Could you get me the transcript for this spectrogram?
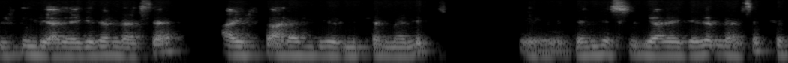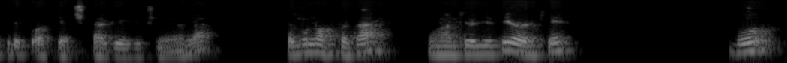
düzgün bir araya gelirlerse, ayırt alem bir mükemmellik, e, dengesiz bir araya gelirlerse kötülük ortaya çıkar diye düşünüyorlar. Ve bu noktada Muhammad diyor ki, bu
